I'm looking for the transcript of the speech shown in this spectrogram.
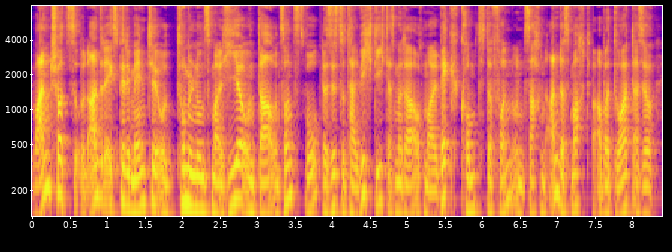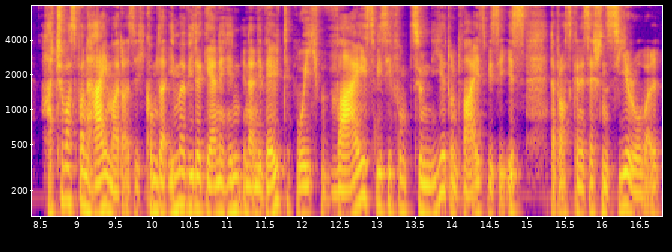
One-Shots und andere Experimente und tummeln uns mal hier und da und sonst wo. Das ist total wichtig, dass man da auch mal wegkommt davon und Sachen anders macht. Aber dort, also hat schon was von Heimat. Also ich komme da immer wieder gerne hin in eine Welt, wo ich weiß, wie sie funktioniert und weiß, wie sie ist. Da braucht es keine Session Zero, weil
